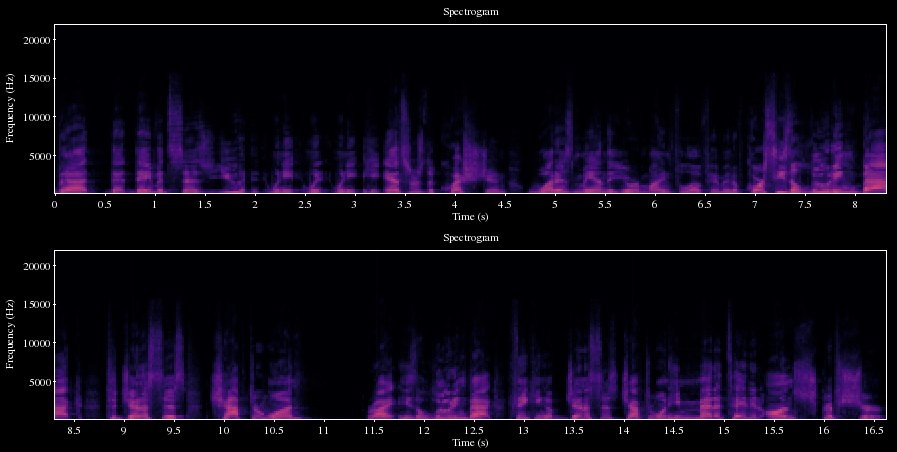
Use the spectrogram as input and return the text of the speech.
that, that David says you when he when, when he, he answers the question, what is man that you are mindful of him? And of course he's alluding back to Genesis chapter 1, right? He's alluding back, thinking of Genesis chapter 1. He meditated on scripture.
